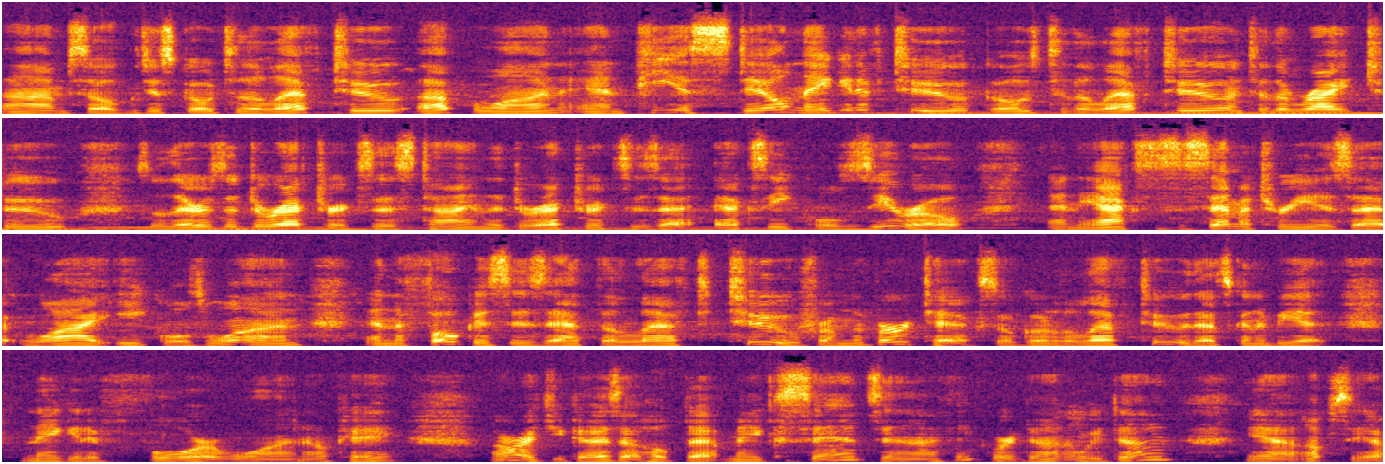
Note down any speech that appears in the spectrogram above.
Um, so just go to the left 2, up 1, and P is still negative 2. It goes to the left 2 and to the right 2. So there's a directrix this time. The directrix is at x equals 0, and the axis of symmetry is at y equals 1, and the focus is at the left 2 from the vertex. So go to the left 2, that's going to be at negative 4, 1, okay? All right, you guys, I hope that makes sense, and I think we're done. Are we done? Yeah, oops, yeah,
